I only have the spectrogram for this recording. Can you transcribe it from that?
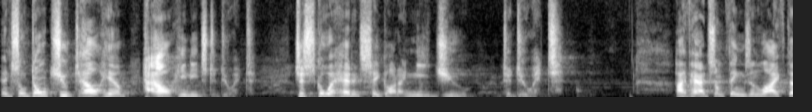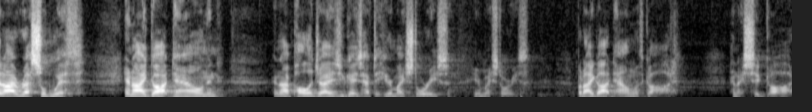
And so don't you tell Him how He needs to do it. Just go ahead and say, God, I need you to do it. I've had some things in life that I wrestled with, and I got down, and, and I apologize. You guys have to hear my stories hear my stories. But I got down with God, and I said, God,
